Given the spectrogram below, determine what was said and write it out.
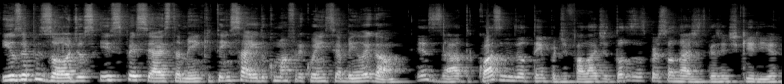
e os episódios especiais também que têm saído com uma frequência bem legal. Exato, quase não deu tempo de falar de todas as personagens que a gente queria,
